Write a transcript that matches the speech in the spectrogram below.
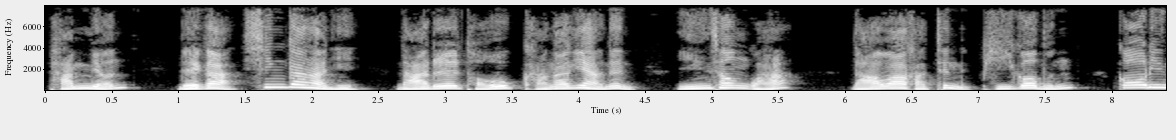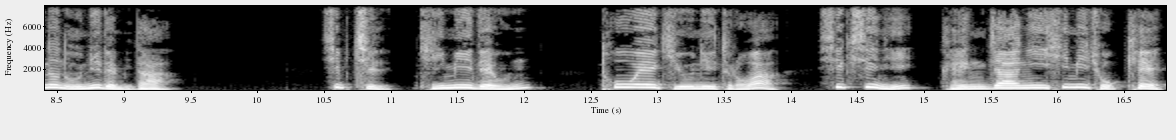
반면 내가 신강하니 나를 더욱 강하게 하는 인성과 나와 같은 비겁은 꺼리는 운이 됩니다. 17. 기미대운 토의 기운이 들어와 식신이 굉장히 힘이 좋게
